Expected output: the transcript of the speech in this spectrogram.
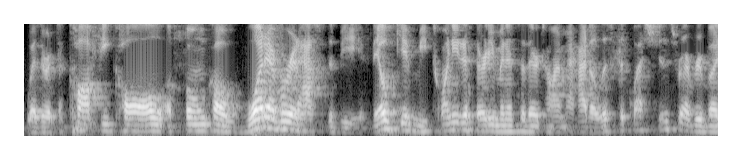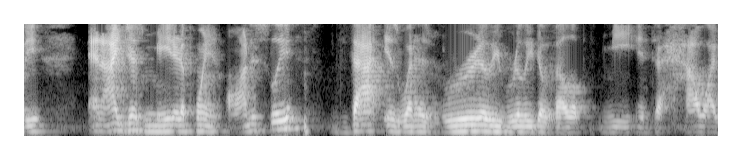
whether it's a coffee call, a phone call, whatever it has to be. If they'll give me 20 to 30 minutes of their time, I had a list of questions for everybody. And I just made it a point. And honestly, that is what has really, really developed me into how I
